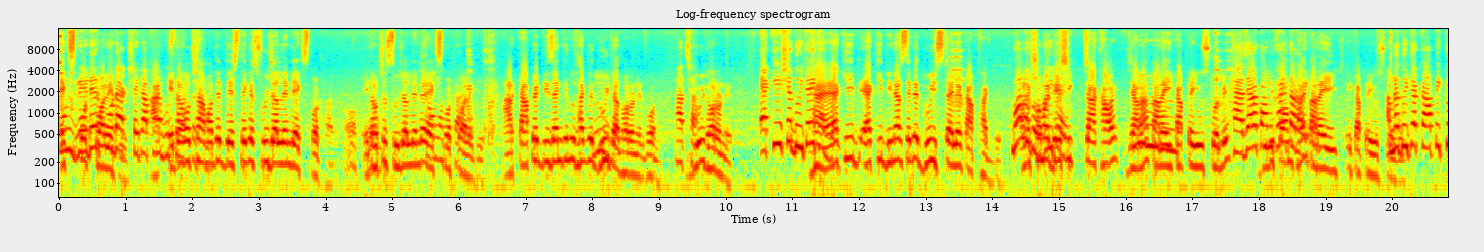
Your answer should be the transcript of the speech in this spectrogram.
কোন গ্রেডের প্রোডাক্ট সেটা আপনারা বুঝতে এটা হচ্ছে আমাদের দেশ থেকে সুইজারল্যান্ডে এক্সপোর্ট হয়। এটা হচ্ছে সুইজারল্যান্ডের এক্সপোর্ট কোয়ালিটি আর কাপের ডিজাইন কিন্তু থাকবে দুইটা ধরনের বোন। আচ্ছা। দুই ধরনের। একই এসে দুইটাই হ্যাঁ একই একই ডিনার সেটে দুই স্টাইলের কাপ থাকবে। অনেক সময় বেশি চা খায় যারা তারা এই কাপটা ইউজ করবে। হ্যাঁ, যারা কম খায় তারা তারা এই এই কাপটা ইউজ করবে। আমরা দুইটা কাপ একটু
